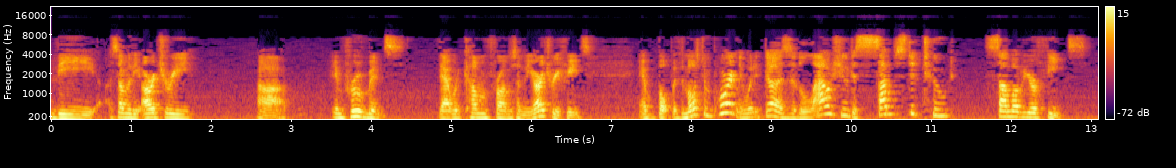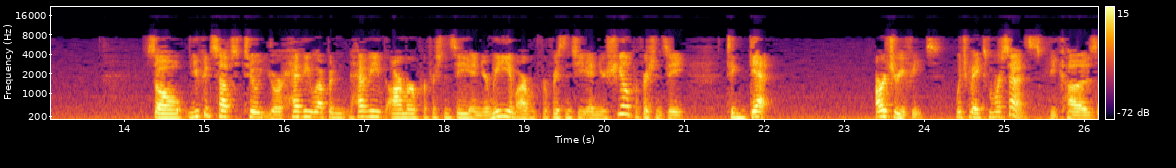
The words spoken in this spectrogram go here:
the some of the archery uh, improvements that would come from some of the archery feats. And, but, but the most importantly, what it does is it allows you to substitute some of your feats. So you could substitute your heavy weapon, heavy armor proficiency, and your medium armor proficiency, and your shield proficiency to get archery feats, which makes more sense because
